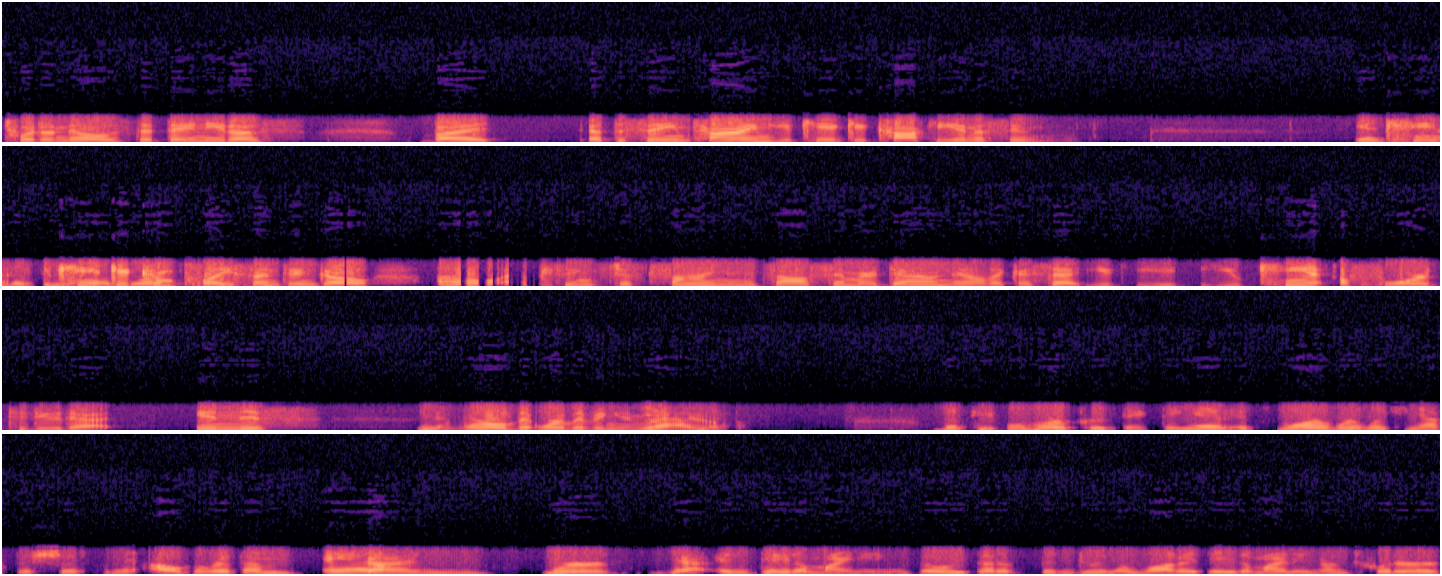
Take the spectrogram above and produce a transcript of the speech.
Twitter knows that they need us, but at the same time, you can't get cocky and assume. You can't. You can't get complacent and go, "Oh, everything's just fine and it's all simmered down now." Like I said, you you you can't afford to do that in this No. world that we're living in yeah, right now. no. the people who are predicting it, it's more we're looking at the shifts in the algorithm and we're yeah, and data mining. Those that have been doing a lot of data mining on Twitter,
